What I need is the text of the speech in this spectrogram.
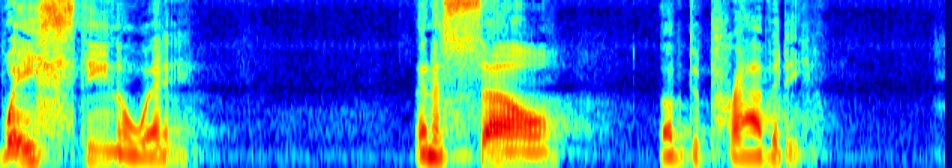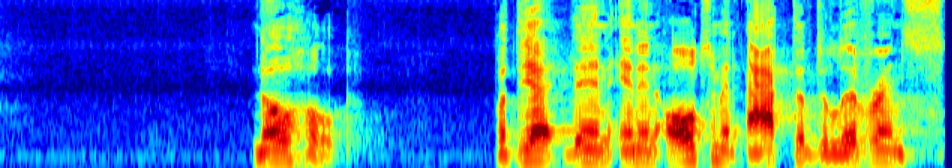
wasting away in a cell of depravity. No hope But then, in an ultimate act of deliverance,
